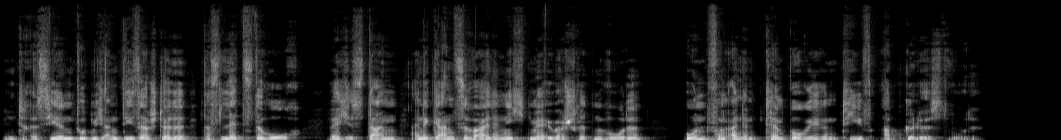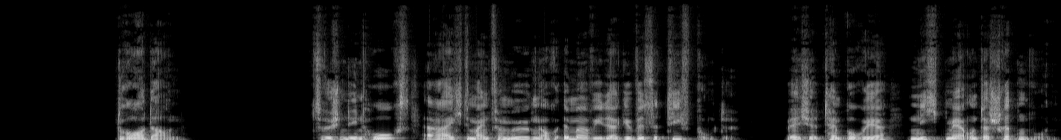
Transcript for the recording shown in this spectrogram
Interessieren tut mich an dieser Stelle das letzte Hoch welches dann eine ganze Weile nicht mehr überschritten wurde und von einem temporären Tief abgelöst wurde. Drawdown. Zwischen den Hochs erreichte mein Vermögen auch immer wieder gewisse Tiefpunkte, welche temporär nicht mehr unterschritten wurden.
